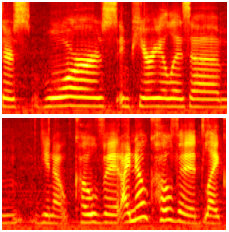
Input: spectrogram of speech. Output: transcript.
there's wars imperialism you know covid. I know covid like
